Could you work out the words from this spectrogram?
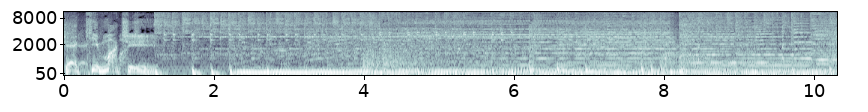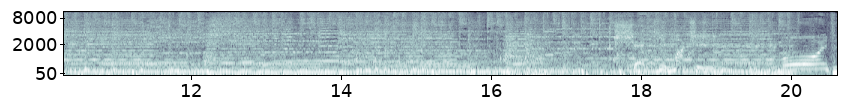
Cheque Mate. Cheque Mate. Muito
